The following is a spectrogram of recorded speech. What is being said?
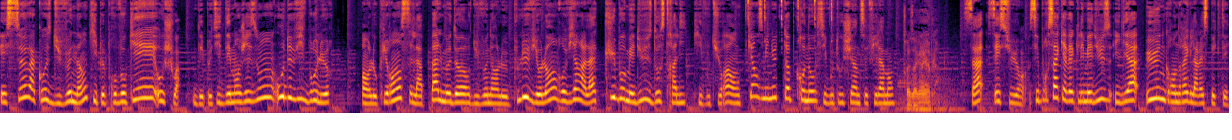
Et ce, à cause du venin qui peut provoquer, au choix, des petites démangeaisons ou de vives brûlures. En l'occurrence, la palme d'or du venin le plus violent revient à la cuboméduse d'Australie, qui vous tuera en 15 minutes top chrono si vous touchez un de ses filaments. Très agréable. Ça, c'est sûr. C'est pour ça qu'avec les méduses, il y a une grande règle à respecter.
